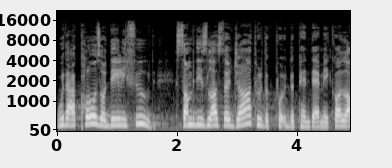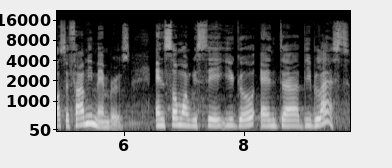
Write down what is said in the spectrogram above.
without clothes or daily food. Somebody's lost their job through the, the pandemic or lost a family members. And someone will say, you go and uh, be blessed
